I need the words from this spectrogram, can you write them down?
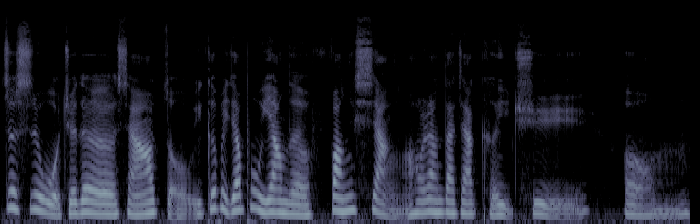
这是我觉得想要走一个比较不一样的方向，然后让大家可以去，嗯，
